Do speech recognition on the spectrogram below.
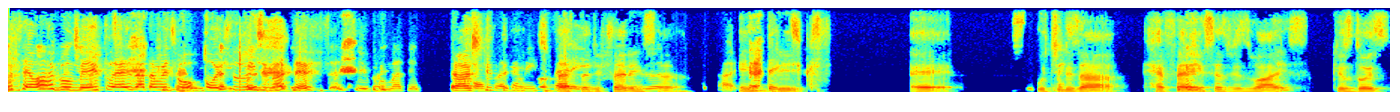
O seu argumento é exatamente o oposto do de Matheus. É tipo, Matheus Eu acho que tem uma certa diferença Ah, entre idênticos. é, utilizar referências visuais que os dois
